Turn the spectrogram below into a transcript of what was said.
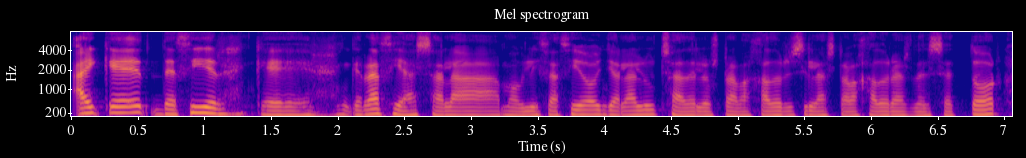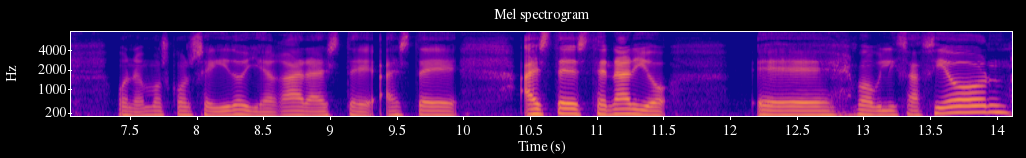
Hay que decir que gracias a la movilización y a la lucha de los trabajadores y las trabajadoras del sector, bueno, hemos conseguido llegar a este, a este, a este escenario eh, movilización,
